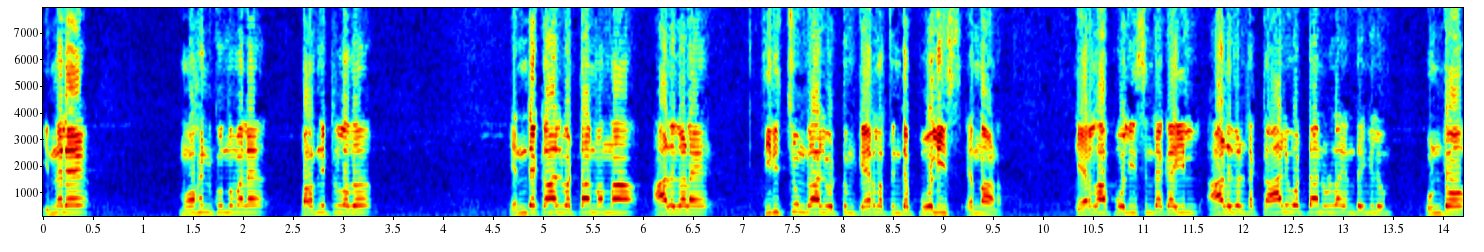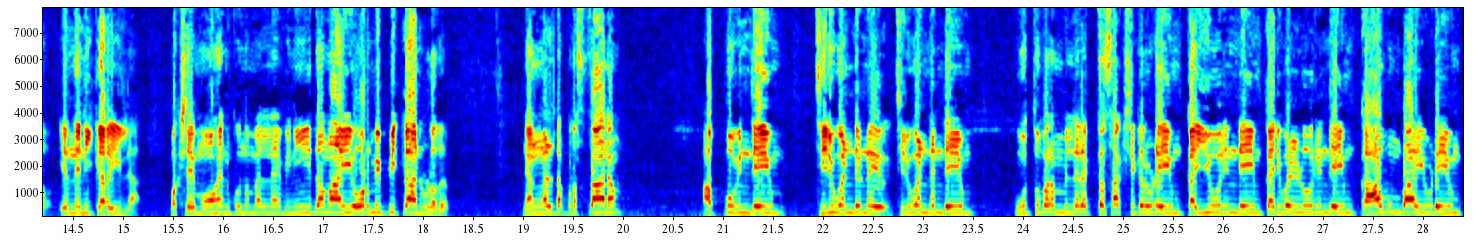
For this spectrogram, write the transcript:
ഇന്നലെ മോഹൻ കുന്നുമല പറഞ്ഞിട്ടുള്ളത് എന്റെ കാൽവെട്ടാൻ വന്ന ആളുകളെ തിരിച്ചും കാൽവെട്ടും കേരളത്തിന്റെ പോലീസ് എന്നാണ്. കേരള പോലീസിന്റെ കയ്യിൽ ആളുകളുടെ കാൽ വെട്ടാനുള്ള എന്തെങ്കിലും ഉണ്ടോ എന്ന് എനിക്കറിയില്ല. പക്ഷേ മോഹൻ കുന്നുമലിനെ വിനീതമായി ഓർമ്മിപ്പിക്കാനുള്ളത് ഞങ്ങളുടെ പ്രസ്ഥാനം അപ്പുവിന്റെയും ചിരുവണ്ടിന്റെ ചിരുവണ്ടന്റെയും കൂത്തുപറമ്പിലെ രക്തസാക്ഷികളുടെയും കയ്യൂരിന്റെയും കരുവള്ളൂരിന്റെയും കാവുംബായിയുടെയും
